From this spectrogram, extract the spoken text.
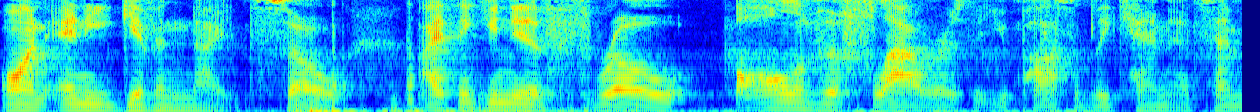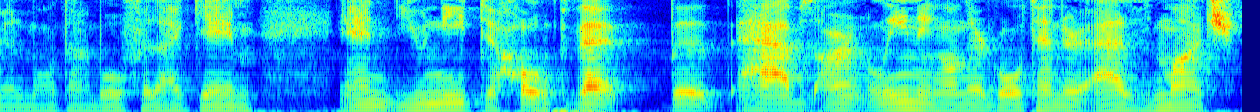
on any given night. So I think you need to throw all of the flowers that you possibly can at Samuel Montembeault for that game. And you need to hope that the Habs aren't leaning on their goaltender as much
